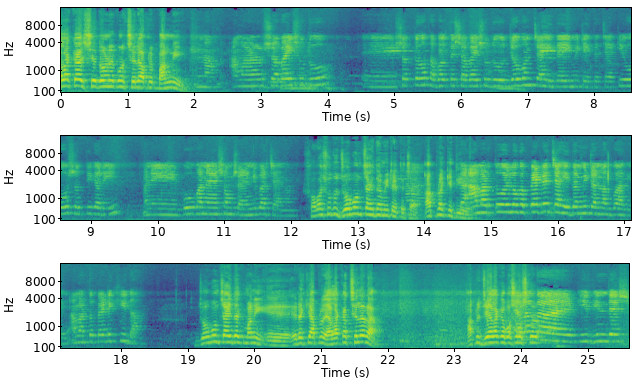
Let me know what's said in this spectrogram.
এলাকায় সে ধরনের কোনো ছেলে আপনি পাননি? না, আমার সবাই শুধু সত্য কথা বলতে সবাই শুধু যৌবন চাহিদাই মিটাইতে চায়। কেউ সত্যিকারই মানে বউ বানায় সংসারে নিবার চায় না। সবাই শুধু যৌবন চাহিদা মিটাইতে চায়। হ্যাঁ। আপনাকে দিয়ে। আমার তো ওই লোক পেটের চাহিদা মিটান লাগবে আগে। আমার তো পেটে খিদা। যৌবন চাহিদা মানে এটা কি আপনার এলাকার ছেলেরা? আপনি যে এলাকায় বসবাস করেন কি ভিনদেশ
